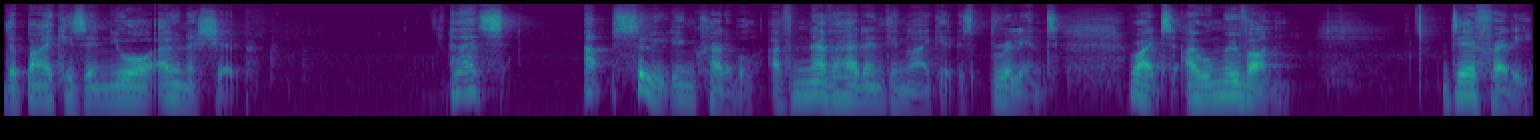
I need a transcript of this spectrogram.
the bike is in your ownership. that's absolutely incredible. I've never heard anything like it. It's brilliant. Right, I will move on. Dear Freddie,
